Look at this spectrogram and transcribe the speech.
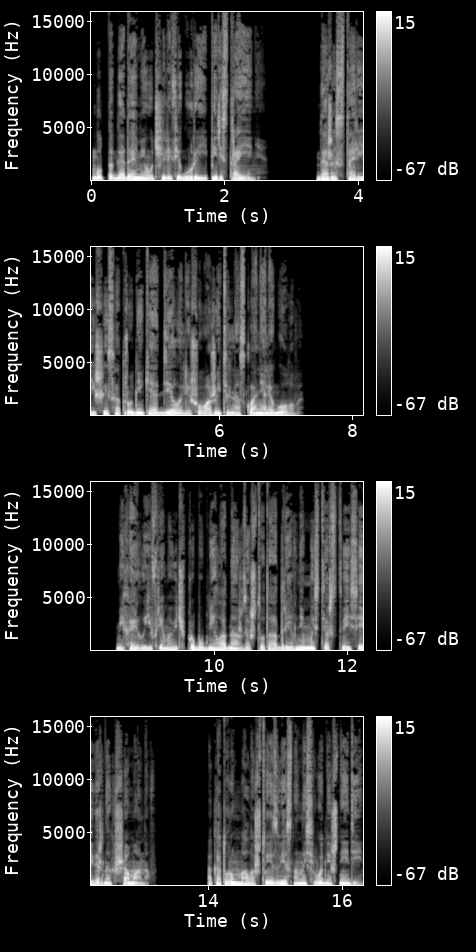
будто годами учили фигуры и перестроения. Даже старейшие сотрудники отдела лишь уважительно склоняли головы. Михаил Ефремович пробубнил однажды что-то о древнем мастерстве северных шаманов, о котором мало что известно на сегодняшний день.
